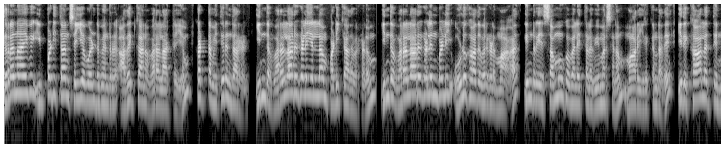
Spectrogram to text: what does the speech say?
திறனாய்வு இப்படித்தான் செய்ய வேண்டும் என்று அதற்கான வரலாற்றையும் கட்டமைத்திருந்தார்கள். இந்த வரலாற்று வரலாறுகளை எல்லாம் படிக்காதவர்களும் இந்த வரலாறுகளின்படி ஒழுகாதவர்களுமாக இன்றைய சமூக வலைத்தள விமர்சனம் மாறி இருக்கின்றது இது காலத்தின்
